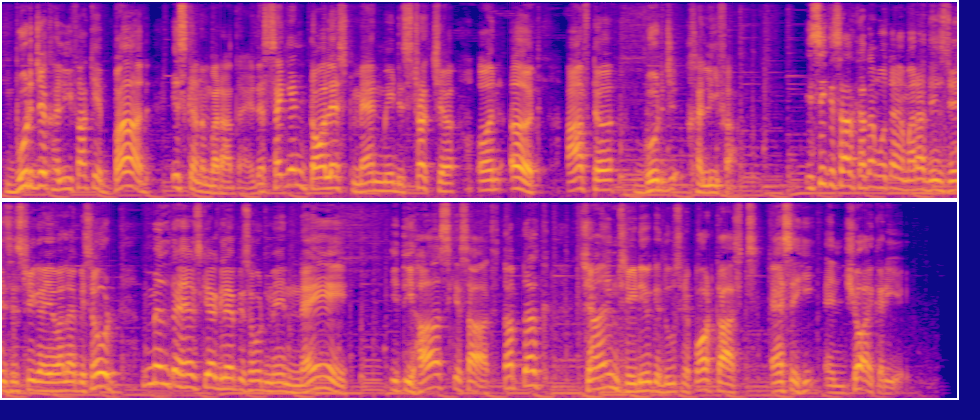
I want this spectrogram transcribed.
Burj Khalifa के बाद इसका नंबर आता है। The second tallest man made structure on earth after Burj Khalifa इसी के साथ खत्म होता है हमारा दिस डेज़ हिस्ट्री का ये वाला एपिसोड मिलते हैं इसके अगले एपिसोड में नए इतिहास के साथ। तब तक चाइम्स रेडियो के दूसरे पॉडकास्ट ऐसे ही एंजॉय करिए।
